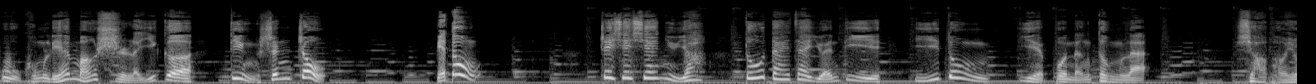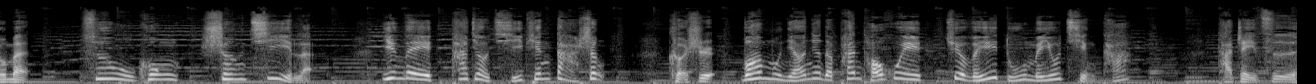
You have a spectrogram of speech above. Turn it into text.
悟空连忙使了一个定身咒，别动。这些仙女呀，都待在原地，一动也不能动了。小朋友们，孙悟空生气了，因为他叫齐天大圣，可是王母娘娘的蟠桃会却唯独没有请他。他这次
